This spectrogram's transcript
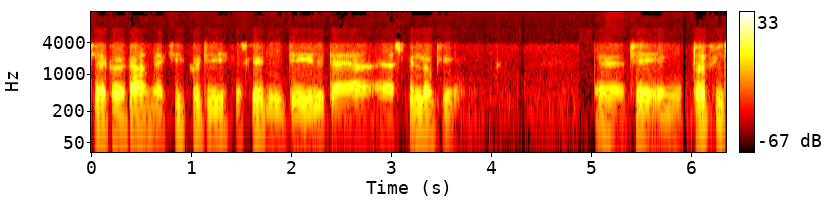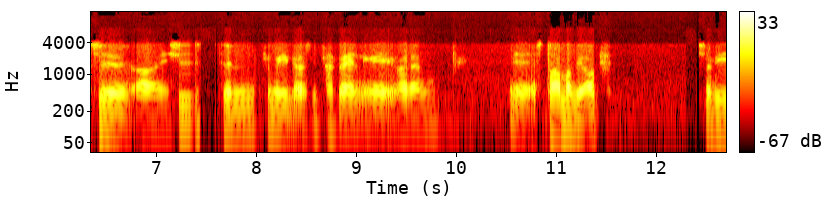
til at gå i gang med at kigge på de forskellige dele, der er af spillovgivningen øh, til en drøftelse, og i sidste ende formentlig også en forvandling af, hvordan øh, strammer vi op, så vi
